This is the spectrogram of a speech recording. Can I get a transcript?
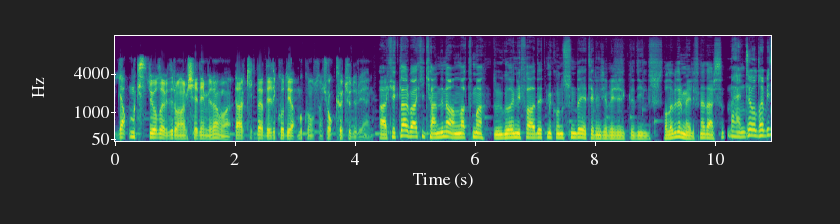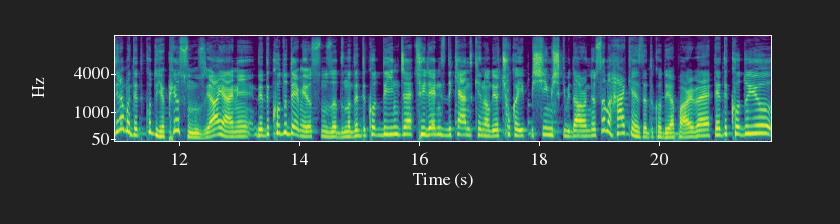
yapmak istiyor olabilir ona bir şey demiyorum ama erkekler dedikodu yapma konusunda çok kötüdür yani. Erkekler belki kendini anlatma, duygularını ifade etme konusunda yeterince becerikli değildir. Olabilir mi Elif ne dersin? Bence olabilir ama dedikodu yapıyorsunuz ya. Yani dedikodu demiyorsunuz adına. Dedikodu deyince tüyleriniz diken diken oluyor. Çok ayıp bir şeymiş gibi davranıyorsun ama herkes dedikodu yapar ve dedikoduyu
